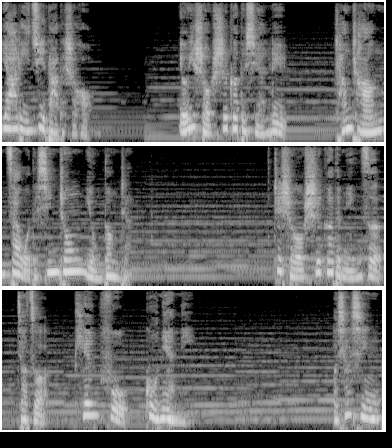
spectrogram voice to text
压力巨大的时候，有一首诗歌的旋律，常常在我的心中涌动着。这首诗歌的名字叫做《天父顾念你》。我相信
